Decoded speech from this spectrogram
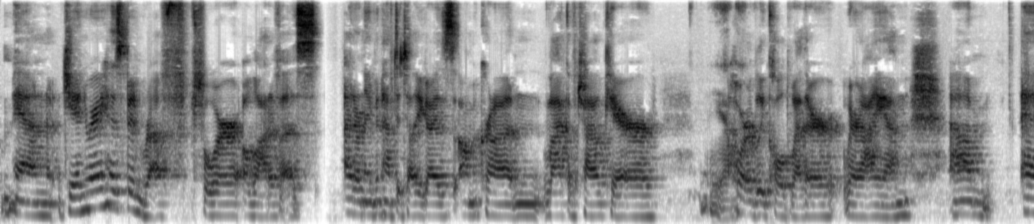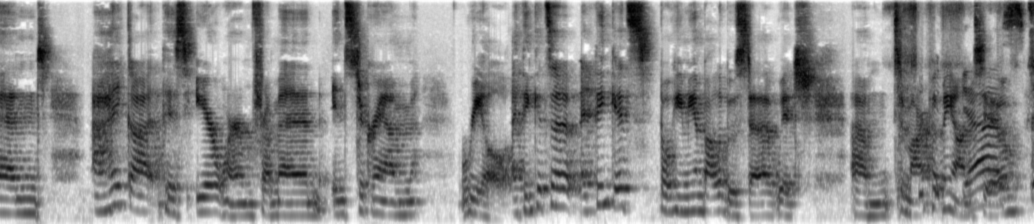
man, January has been rough for a lot of us. I don't even have to tell you guys Omicron, lack of childcare, yeah. horribly cold weather where I am. Um, and I got this earworm from an Instagram reel. I think it's a I think it's Bohemian Balabusta, which um, Tamar put me on yes. to.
